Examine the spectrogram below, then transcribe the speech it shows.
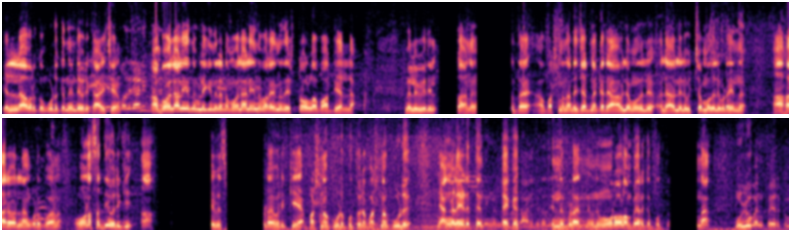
എല്ലാവർക്കും കൊടുക്കുന്നതിന്റെ ഒരു കാഴ്ചയാണ്. ആ മുതലാളി എന്ന് വിളിക്കുന്നില്ല കേട്ടോ. മുതലാളി എന്ന് പറയുന്നത് ഇഷ്ടമുള്ള പാർട്ടിയല്ല. നിലവിൽ ആണ്. ഇന്നത്തെ ഭക്ഷണം നടത്തി. ചേട്ടനൊക്കെ രാവിലെ മുതൽ രാവിലെ ഉച്ച മുതൽ ഇവിടെ ഇന്ന് ആഹാരം എല്ലാം കൊടുക്കുവാണ്. ഓണസദ്യ ഒരുക്കി. ആ ഇവിടെ ഒരുക്കിയ ഭക്ഷണക്കൂട് പുത്തൂര ഭക്ഷണക്കൂട് ഞങ്ങൾ എടുത്ത് നിങ്ങളിലേക്ക് കാണിക്കുന്നത് ഇന്ന് ഇവിടെ നൂറോളം പേർക്ക് പുത്തൂർന്ന മുഴുവൻ പേർക്കും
